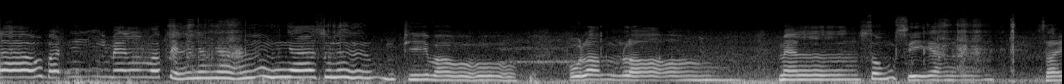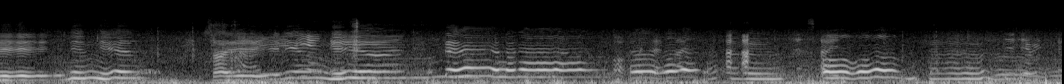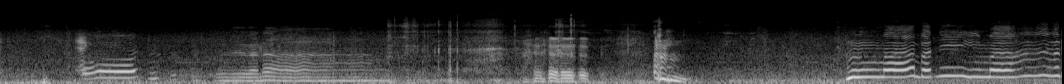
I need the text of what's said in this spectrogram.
แล้วบัดนี้แม่นว่าเป็นยังยังอย่าสุลืมที่เว้า ผู้ลำลองแม่นสงเสียง ใส่เนียงเงียงใส่เนียงเงียงเดลนาเอ้ยโอ้โอ้ยละนามาบัดนี้มา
